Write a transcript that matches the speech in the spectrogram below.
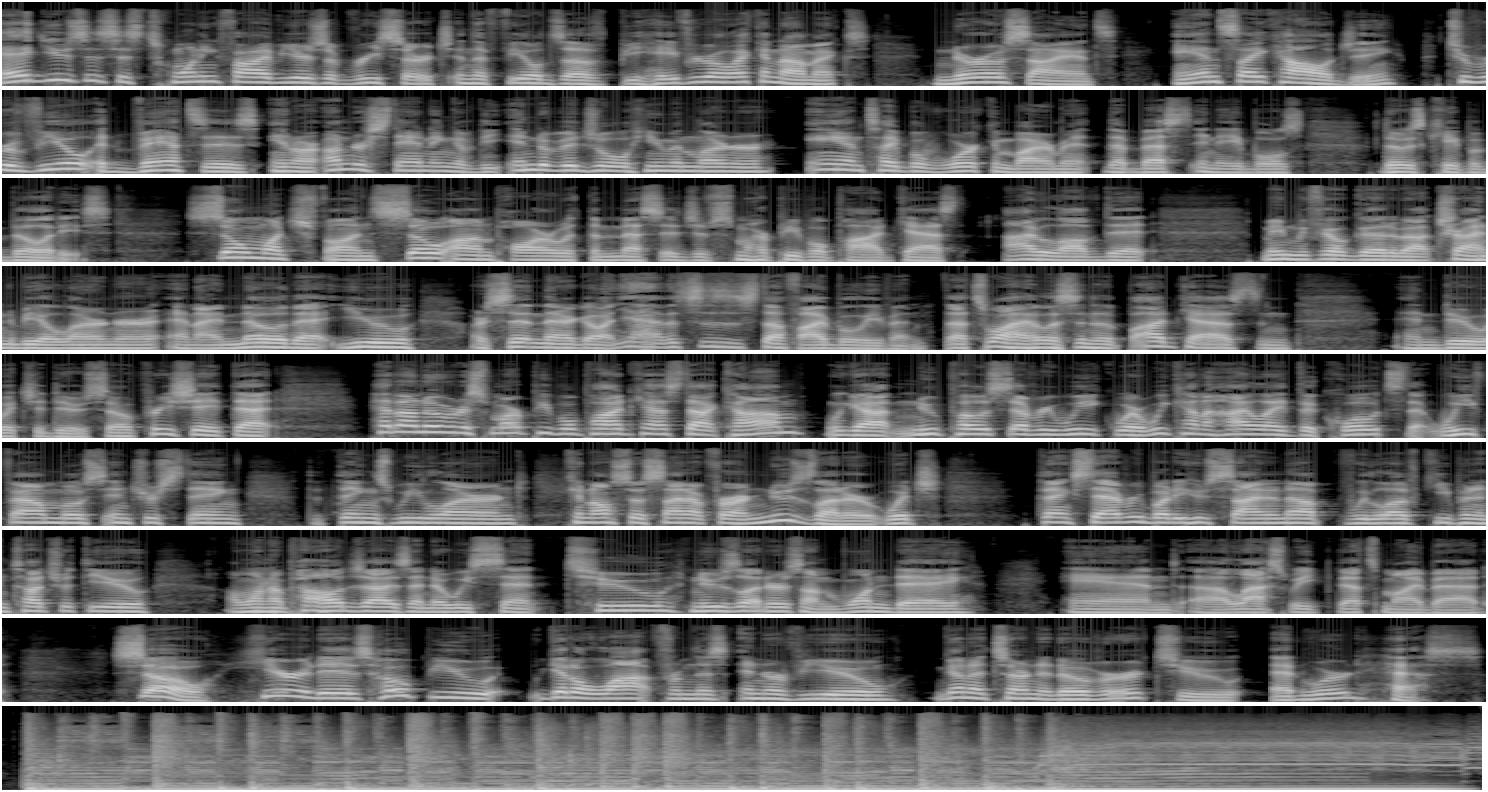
Ed uses his 25 years of research in the fields of behavioral economics, neuroscience, and psychology to reveal advances in our understanding of the individual human learner and type of work environment that best enables those capabilities. So much fun, so on par with the message of Smart People podcast. I loved it. Made me feel good about trying to be a learner. And I know that you are sitting there going, yeah, this is the stuff I believe in. That's why I listen to the podcast and, and do what you do. So appreciate that. Head on over to smartpeoplepodcast.com. We got new posts every week where we kind of highlight the quotes that we found most interesting, the things we learned. You can also sign up for our newsletter, which thanks to everybody who's signing up. We love keeping in touch with you. I want to apologize. I know we sent two newsletters on one day, and uh, last week, that's my bad. So here it is. Hope you get a lot from this interview. I'm going to turn it over to Edward Hess.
